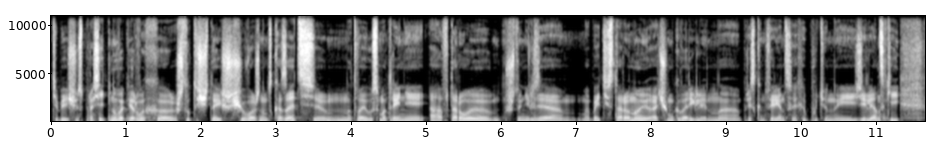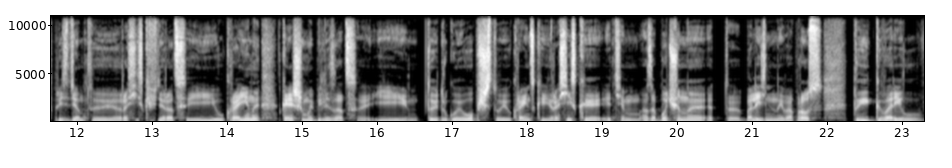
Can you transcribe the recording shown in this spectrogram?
тебя еще спросить. Ну, во-первых, э, что ты считаешь еще важным сказать э, на твое усмотрение, а второе, что нельзя обойти стороной, о чем говорили на пресс-конференциях и Путин, и Зеленский, президенты Российской Федерации и Украины, это, конечно, мобилизация. И то, и другое общество, и украинское, и российское этим озабочены. Это болезненный вопрос вопрос. Ты говорил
